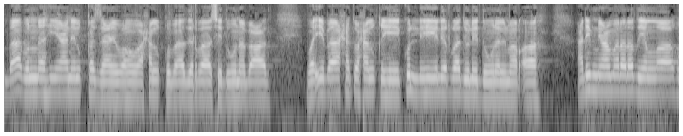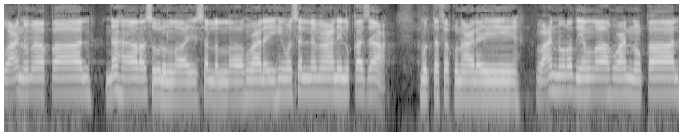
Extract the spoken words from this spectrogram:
باب النهي عن القزع وهو حلق بعض الراس دون بعض وإباحة حلقه كله للرجل دون المرأة. عن ابن عمر رضي الله عنهما قال نهى رسول الله صلى الله عليه وسلم عن القزع. متفق عليه. وعنه رضي الله عنه قال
